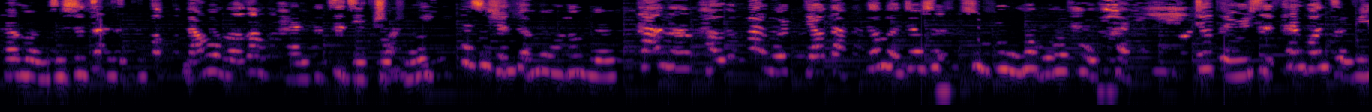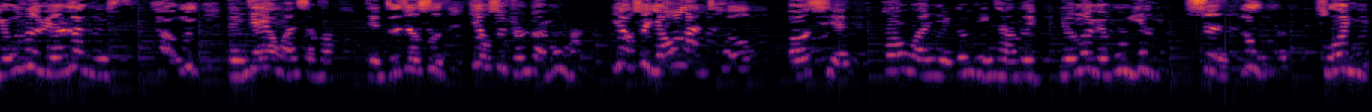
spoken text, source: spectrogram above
他们只是站着不动，然后呢让孩子自己转而已。但是旋转木路呢，它呢跑的范围比较大，根本就是速度又不会太快，就等于是参观整个游乐园让你考虑等一下要玩什么，简直就是又是旋转木马，又是游览车，而且。中文也跟平常的游乐园不一样，是路的，所以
